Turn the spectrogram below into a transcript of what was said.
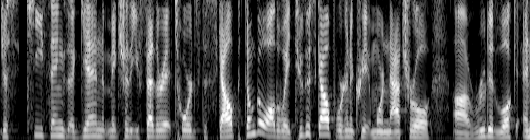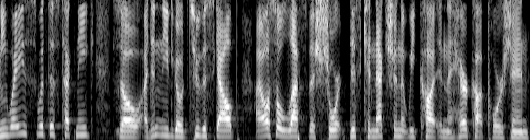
Just key things again, make sure that you feather it towards the scalp. Don't go all the way to the scalp. We're gonna create a more natural uh, rooted look anyways with this technique. So I didn't need to go to the scalp. I also left the short disconnection that we cut in the haircut portion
